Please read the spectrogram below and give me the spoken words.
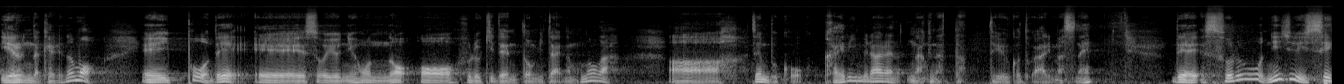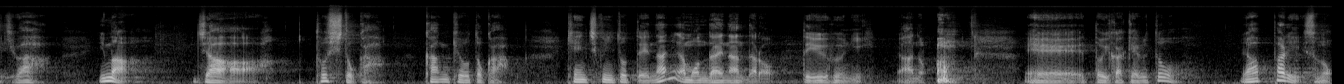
言えるんだけれども、え、一方で、え、そういう日本の古き伝統みたいなものがあ全部こう顧みられなくなったっていうことがありますね。でそれを21世紀は今じゃあ都市とか環境とか建築にとって何が問題なんだろうっていうふうにあの、えー、問いかけるとやっぱりその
